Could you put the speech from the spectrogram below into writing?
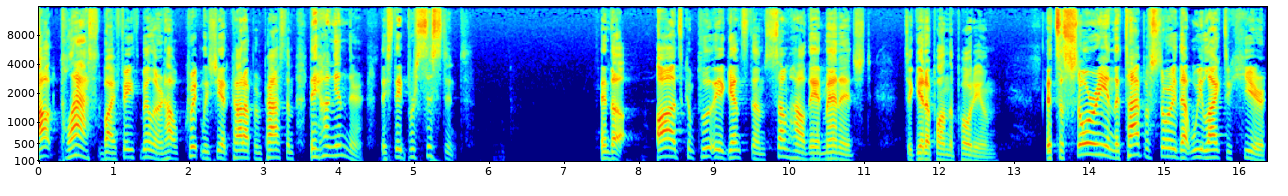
outclassed by Faith Miller and how quickly she had caught up and passed them, they hung in there. They stayed persistent. And the odds completely against them, somehow they had managed to get up on the podium. It's a story and the type of story that we like to hear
